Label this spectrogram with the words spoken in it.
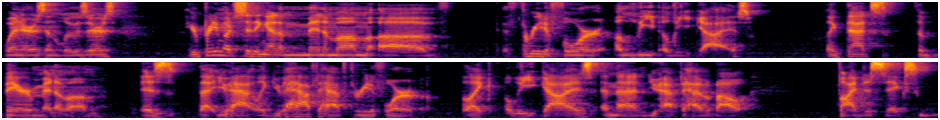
winners and losers, you're pretty much sitting at a minimum of three to four elite elite guys. Like that's the bare minimum. Is that you have like you have to have three to four like elite guys, and then you have to have about five to six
